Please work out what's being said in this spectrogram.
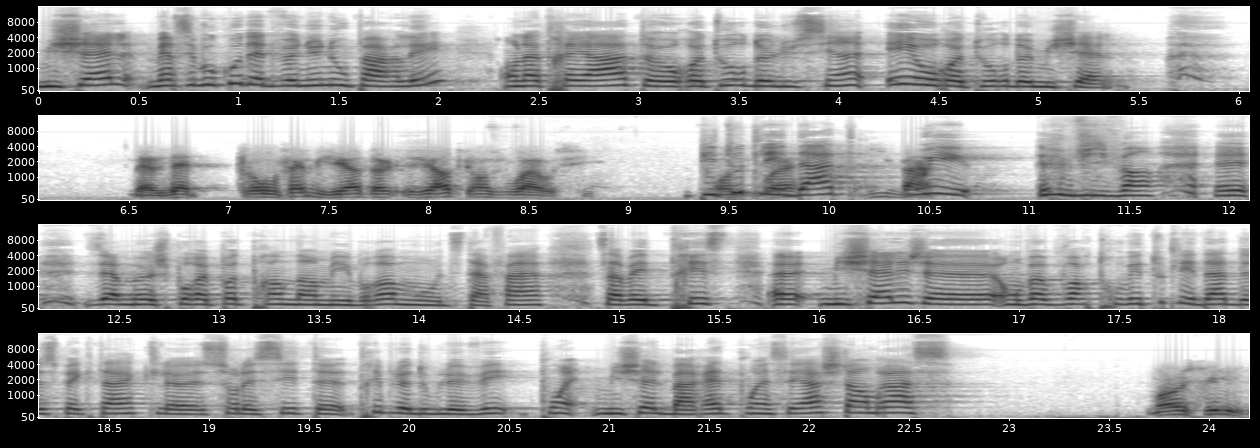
Michel, merci beaucoup d'être venu nous parler. On a très hâte au retour de Lucien et au retour de Michel. Mais vous êtes trop fin, j'ai hâte, qu'on se voit aussi. Puis toutes les dates, oui, vivant. Euh, je pourrais pas te prendre dans mes bras, maudite affaire. Ça va être triste. Euh, Michel, je, on va pouvoir trouver toutes les dates de spectacle sur le site www.michelbarrette.ca. Je t'embrasse. Moi aussi.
